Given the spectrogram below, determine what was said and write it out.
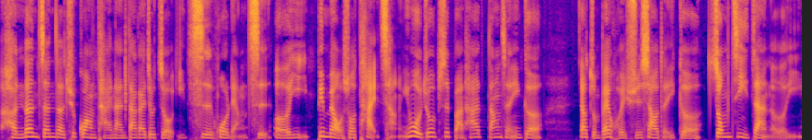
很认真的去逛台南，大概就只有一次或两次而已，并没有说太长，因为我就是把它当成一个。要准备回学校的一个中继站而已。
